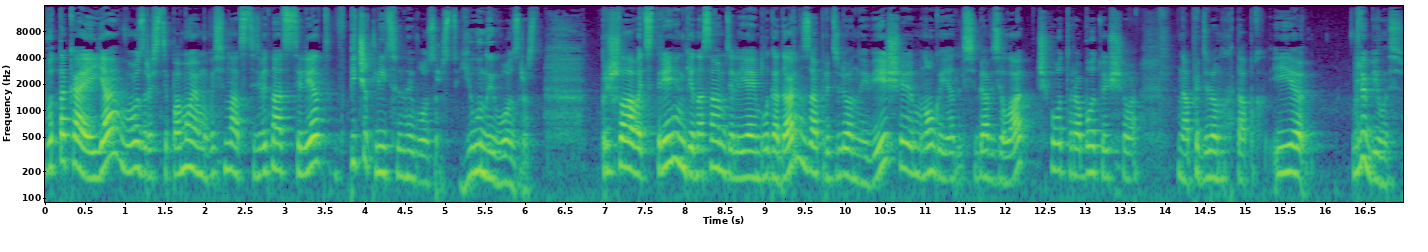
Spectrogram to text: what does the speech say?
Вот такая я в возрасте, по-моему, 18-19 лет, впечатлительный возраст, юный возраст пришла в эти тренинги, на самом деле я им благодарна за определенные вещи, много я для себя взяла чего-то работающего. на определенных этапах. И влюбилась.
